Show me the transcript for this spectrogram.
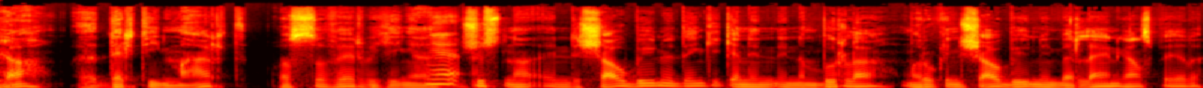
ja, 13 maart was zover. We gingen ja. juist in de Schaubühne, denk ik, en in, in een Burla, maar ook in de Schaubühne in Berlijn gaan spelen.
